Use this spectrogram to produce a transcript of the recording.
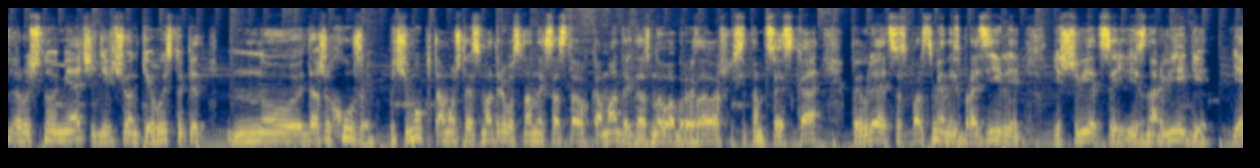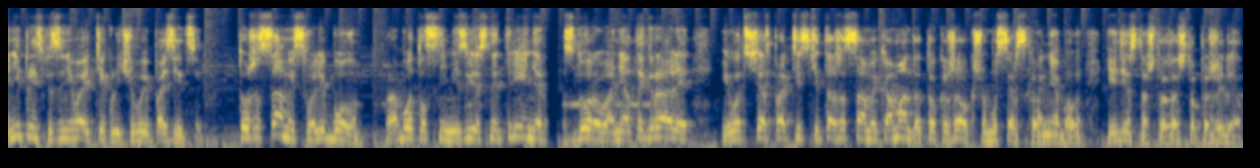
ручной мяч девчонки выступит, ну, даже хуже. Почему? Потому что я смотрю в основных составах командах, даже новообразовавшихся там ЦСКА, появляются спортсмены из Бразилии, из Швеции, из Норвегии. И они, в принципе, занимают те ключевые позиции. То же самое с волейболом. Работал с ними известный тренер, здорово они отыграли. И вот сейчас практически та же самая команда, только жалко, что Мусерского не было. Единственное, что за что пожалел.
